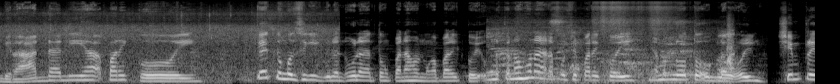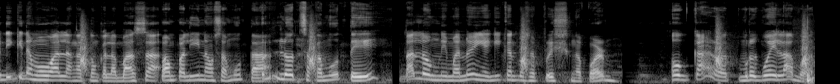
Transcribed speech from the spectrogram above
Birada diha parikoy. Kaya tungod sige ulan-ulan atong panahon mga parikoy, ug nakanahon na po si parikoy nga magluto og lawoy. Syempre di kita mawala ang atong kalabasa, pampalinaw sa muta, lot sa kamote, talong ni Manoy nga gikan pa sa fresh nga farm. Og carrot, murag way labot.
